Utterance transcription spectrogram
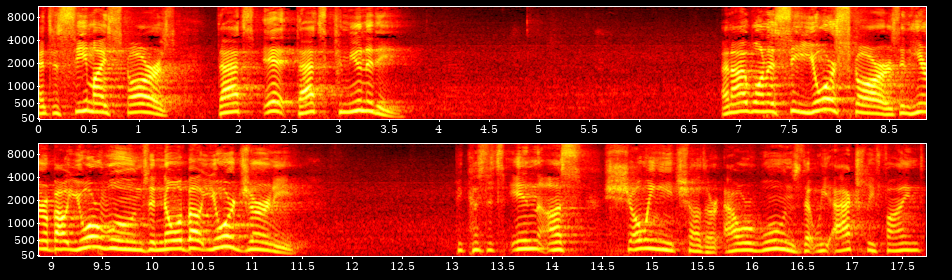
and to see my scars, that's it. That's community. And I want to see your scars and hear about your wounds and know about your journey. Because it's in us showing each other our wounds that we actually find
